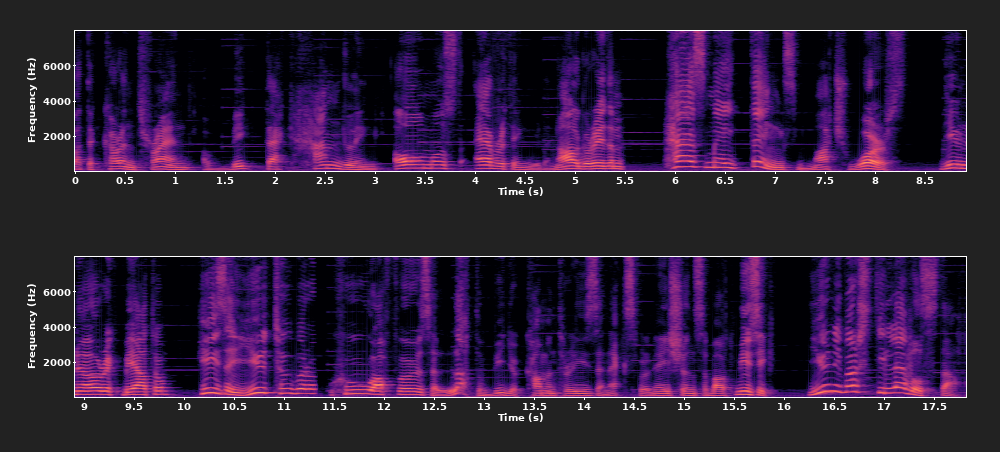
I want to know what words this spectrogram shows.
but the current trend of big tech handling almost everything with an algorithm has made things much worse. Do you know Rick Beato? He's a YouTuber who offers a lot of video commentaries and explanations about music, university-level stuff.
